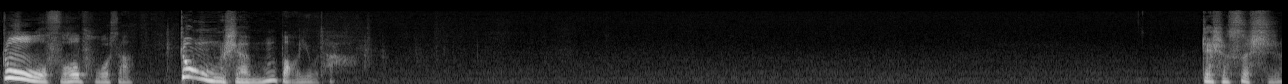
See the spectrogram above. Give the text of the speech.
诸佛菩萨、众神保佑他。这是事实。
